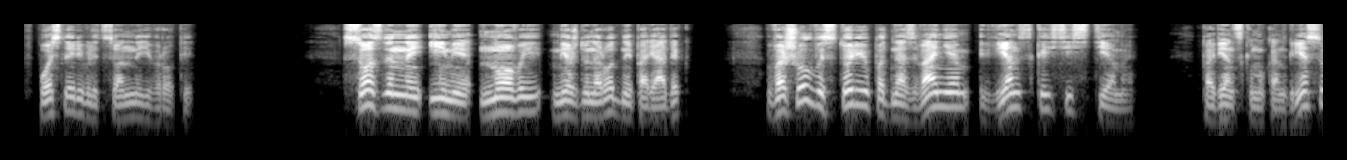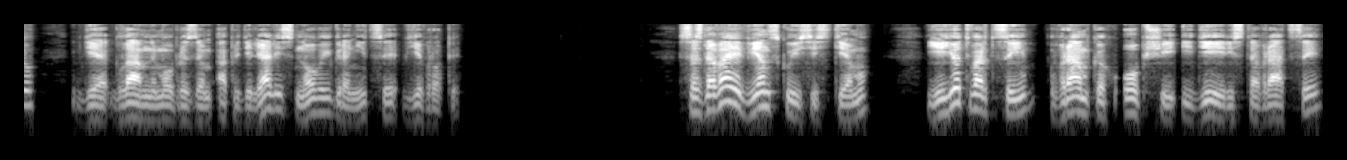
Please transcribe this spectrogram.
в послереволюционной Европе. Созданный ими новый международный порядок вошел в историю под названием Венской системы по Венскому конгрессу, где главным образом определялись новые границы в Европе. Создавая Венскую систему, ее творцы в рамках общей идеи реставрации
